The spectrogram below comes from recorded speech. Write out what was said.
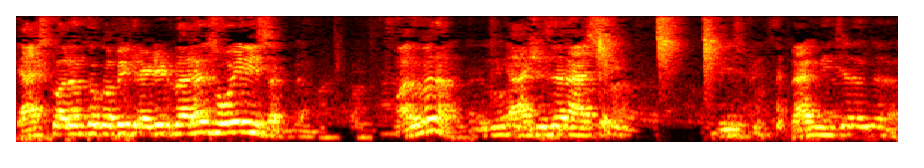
cash column तो कभी क्रेडिट बैलेंस हो ही नहीं सकता। मालूम है ना? Cash is an asset bag नीचे रख देना।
